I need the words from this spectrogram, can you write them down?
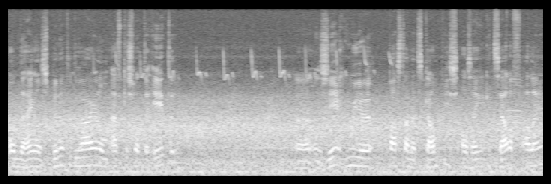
om de hengels binnen te draaien, om even wat te eten. Uh, een zeer goede pasta met scampi's, al zeg ik het zelf alleen.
